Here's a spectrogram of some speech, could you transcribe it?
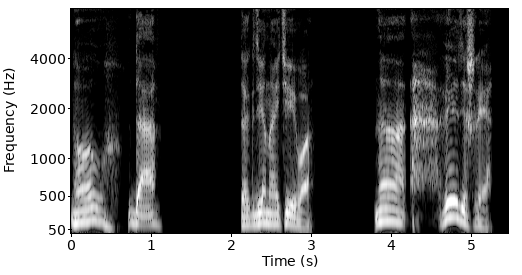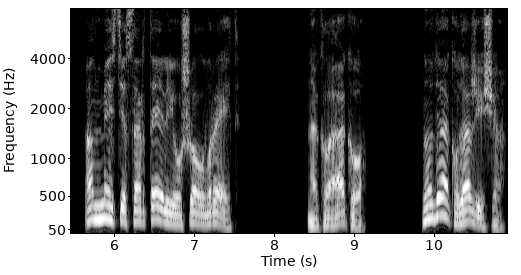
«Ну, да». «Так где найти его?» «Ну, видишь ли, он вместе с Артелью ушел в рейд». «На Клоаку?» «Ну да, куда же еще?»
